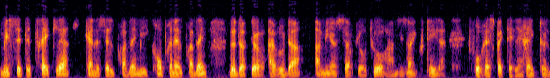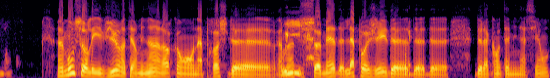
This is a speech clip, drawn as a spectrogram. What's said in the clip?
Mais c'était très clair qu'il connaissait le problème et il comprenait le problème. Le docteur Arruda a mis un cercle autour en disant, écoutez, il faut respecter les règles, tout le monde. Un mot sur les vieux en terminant, alors qu'on approche de vraiment Oui. du sommet, de l'apogée de, de, de, de la contamination.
